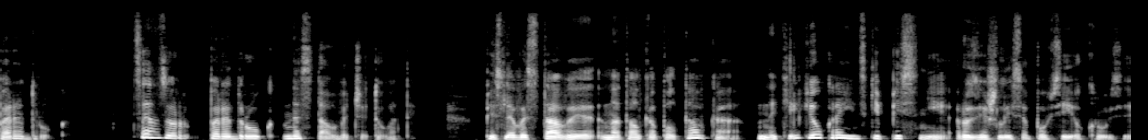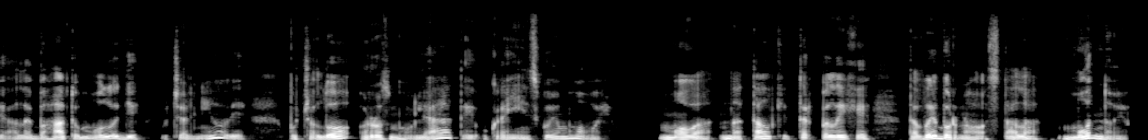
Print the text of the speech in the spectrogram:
передрук. Цензор передрук не став вичитувати. Після вистави Наталка Полтавка не тільки українські пісні розійшлися по всій окрузі, але багато молоді в Чернігові почало розмовляти українською мовою. Мова Наталки, Терпелихи та Виборного стала модною,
